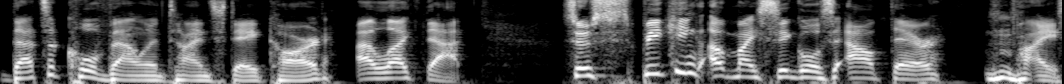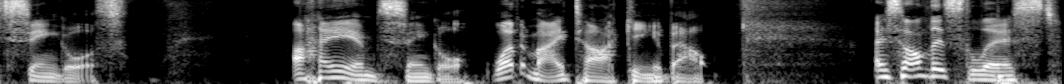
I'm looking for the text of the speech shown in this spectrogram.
That's a cool Valentine's Day card. I like that. So, speaking of my singles out there, my singles, I am single. What am I talking about? I saw this list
